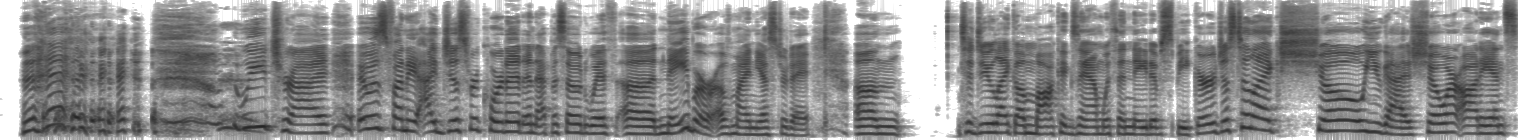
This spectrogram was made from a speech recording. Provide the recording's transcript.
we try. It was funny. I just recorded an episode with a neighbor of mine yesterday. Um, to do like a mock exam with a native speaker just to like show you guys, show our audience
